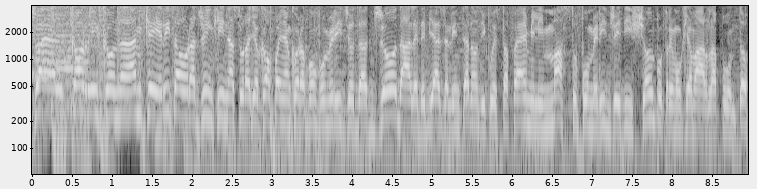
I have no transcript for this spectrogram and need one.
Joel Corri con MK Rita ora Drinking su Radio Company. Ancora buon pomeriggio da Joe da Ale De Biasi all'interno di questa Family Masto Pomeriggio Edition potremmo chiamarla appunto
